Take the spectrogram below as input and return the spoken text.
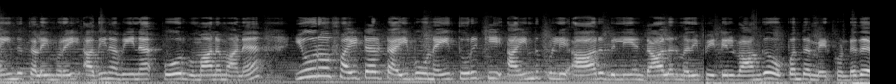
ஐந்து தலைமுறை அதிநவீன போர் விமானமான யூரோ ஃபைட்டர் டைபூனை துருக்கி ஐந்து புள்ளி ஆறு பில்லியன் டாலர் மதிப்பீட்டில் வாங்க ஒப்பந்தம் மேற்கொண்டது.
